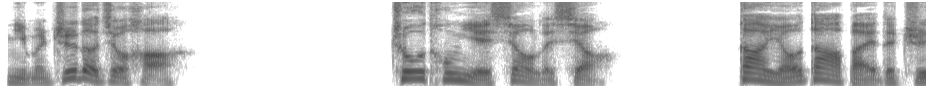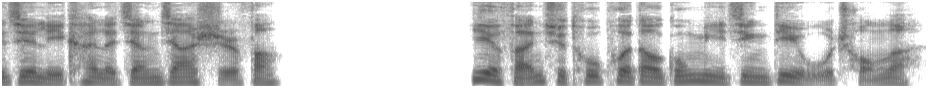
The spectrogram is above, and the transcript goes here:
你们知道就好。”周通也笑了笑，大摇大摆的直接离开了江家十方。叶凡去突破道宫秘境第五重了，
